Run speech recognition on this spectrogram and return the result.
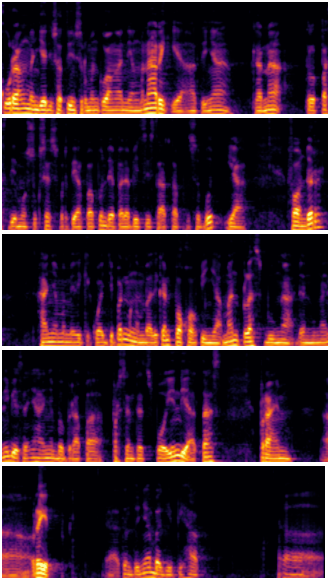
kurang menjadi suatu instrumen keuangan yang menarik ya. Artinya karena terlepas dia mau sukses seperti apa pun daripada bisnis startup tersebut, ya founder hanya memiliki kewajiban mengembalikan pokok pinjaman plus bunga dan bunga ini biasanya hanya beberapa percentage point di atas prime uh, rate. Ya, tentunya bagi pihak uh,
